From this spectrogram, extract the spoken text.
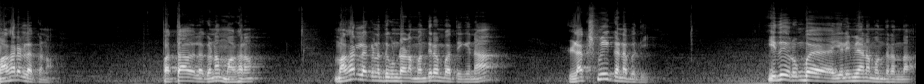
மகர லக்னம் பத்தாவது லக்னம் மகரம். மகர லக்னத்துக்கு உண்டான மந்திரம் பார்த்திங்கன்னா லக்ஷ்மி கணபதி. இது ரொம்ப எளிமையான மந்திரம் தான்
